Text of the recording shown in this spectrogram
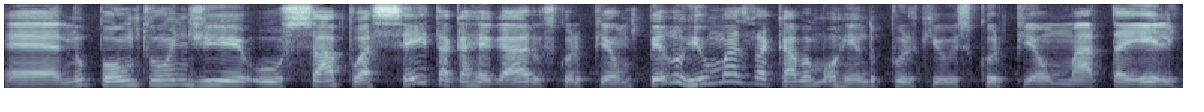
é, no ponto onde o sapo aceita carregar o escorpião pelo rio, mas acaba morrendo porque o escorpião mata ele.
